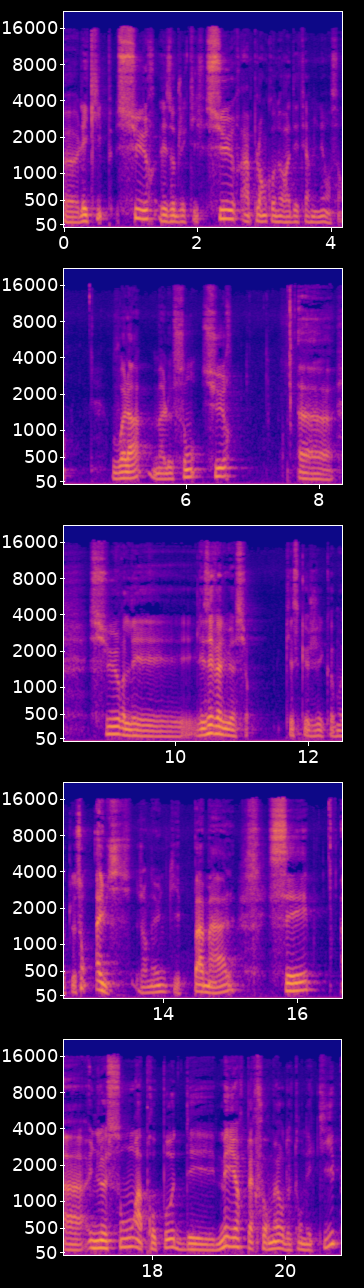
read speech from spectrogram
euh, l'équipe sur les objectifs, sur un plan qu'on aura déterminé ensemble. Voilà ma leçon sur euh, sur les, les évaluations. Qu'est-ce que j'ai comme autre leçon? Ah oui, j'en ai une qui est pas mal. C'est euh, une leçon à propos des meilleurs performeurs de ton équipe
